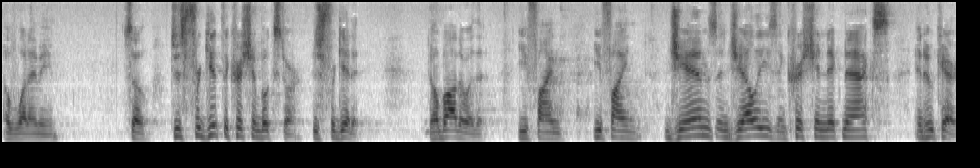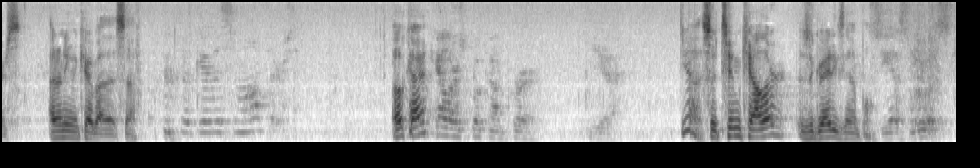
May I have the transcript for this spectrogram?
of what I mean. So just forget the Christian bookstore. Just forget it. Don't bother with it. You find, you find jams and jellies and Christian knickknacks, and who cares? I don't even care about that stuff. So give us some authors. Okay. Keller's book on prayer. Yeah. Yeah, so Tim Keller is a great example. C.S. Lewis.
